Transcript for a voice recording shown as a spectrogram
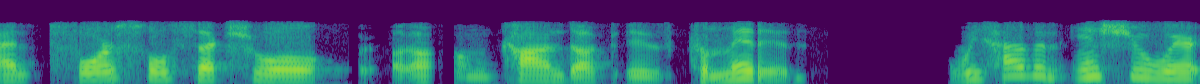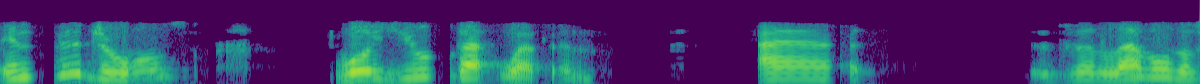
and forceful sexual um, conduct is committed, we have an issue where individuals will use that weapon and the levels of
